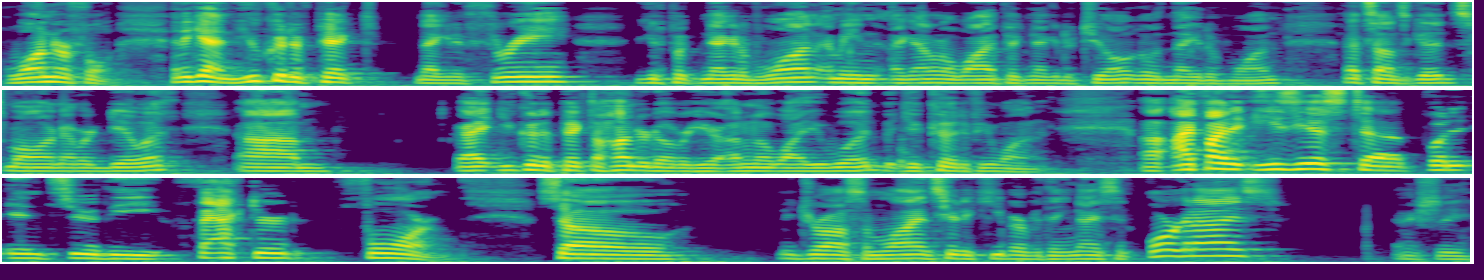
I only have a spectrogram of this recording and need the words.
Wonderful. And again, you could have picked negative three, you could pick negative one. I mean, I don't know why I picked negative two. I'll go with negative one. That sounds good. Smaller number to deal with. Um, right? You could have picked 100 over here. I don't know why you would, but you could if you wanted. Uh, I find it easiest to put it into the factored form. So let me draw some lines here to keep everything nice and organized. Actually,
